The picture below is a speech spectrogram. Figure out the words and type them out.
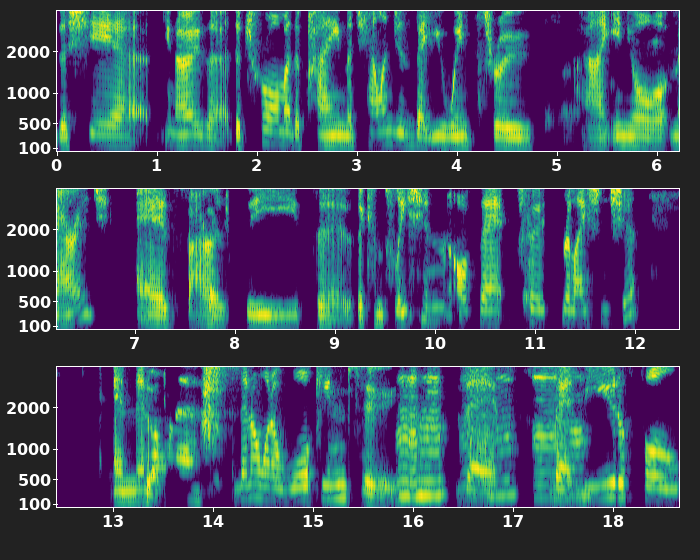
the share, you know, the the trauma, the pain, the challenges that you went through uh, in your marriage, as far as the the the completion of that first relationship, and then I want to then I want to walk into Mm-hmm, That- mm-hmm, that mhm. beautiful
